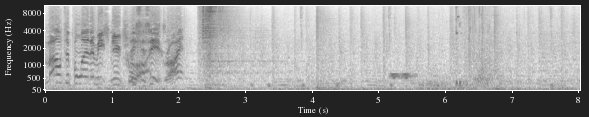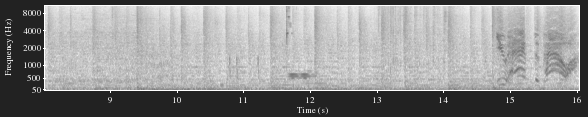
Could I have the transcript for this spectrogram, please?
Multiple enemies neutralized. This is it, right? You have the power.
